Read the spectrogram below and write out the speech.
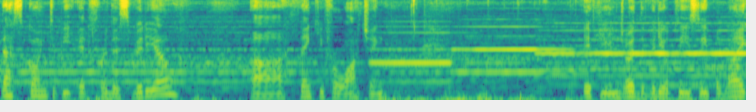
that's going to be it for this video. Uh, thank you for watching. If you enjoyed the video, please leave a like.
